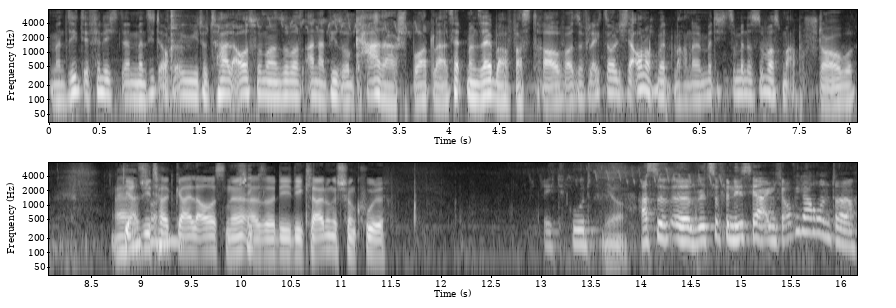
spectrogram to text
Man sieht, finde ich, man sieht auch irgendwie total aus, wenn man sowas anhat wie so ein Kadersportler, als hätte man selber was drauf. Also vielleicht sollte ich da auch noch mitmachen, damit ich zumindest sowas mal abstaube. Ja, sieht schon- halt geil aus, ne? schick. Also die, die Kleidung ist schon cool. Richtig gut. Ja. Hast du, äh, willst du für nächstes Jahr eigentlich auch wieder runter?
